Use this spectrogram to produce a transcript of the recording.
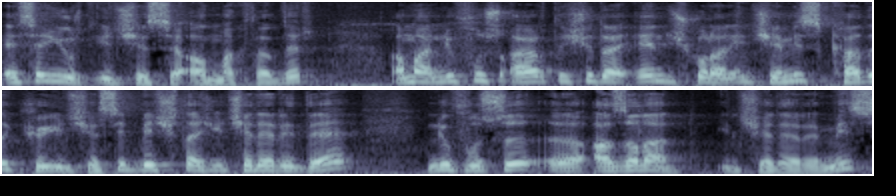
Esenyurt ilçesi almaktadır. Ama nüfus artışı da en düşük olan ilçemiz Kadıköy ilçesi. Beşiktaş ilçeleri de nüfusu e, azalan ilçelerimiz.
